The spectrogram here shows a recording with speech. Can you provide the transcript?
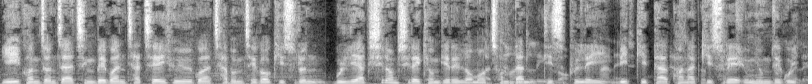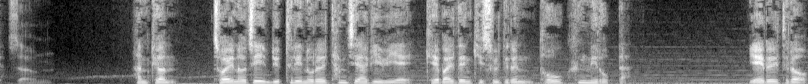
이 광전자 증배관 자체의 효율과 잡음 제거 기술은 물리학 실험실의 경계를 넘어 첨단 디스플레이 및 기타 광학 기술에 응용되고 있다. 한편, 저에너지 뉴트리노를 탐지하기 위해 개발된 기술들은 더욱 흥미롭다. 예를 들어,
